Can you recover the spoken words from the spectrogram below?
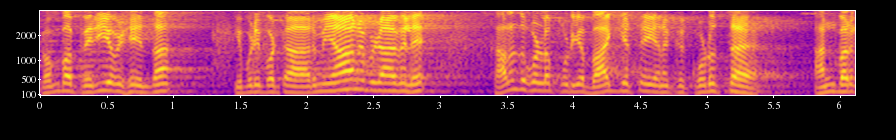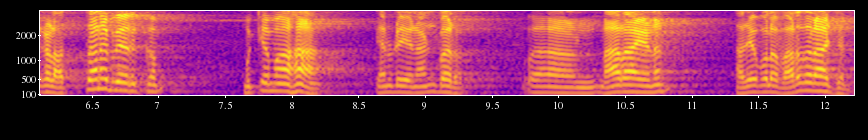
ரொம்ப பெரிய விஷயந்தான் இப்படிப்பட்ட அருமையான விழாவிலே கலந்து கொள்ளக்கூடிய பாக்கியத்தை எனக்கு கொடுத்த அன்பர்கள் அத்தனை பேருக்கும் முக்கியமாக என்னுடைய நண்பர் நாராயணன் அதே போல் வரதராஜன்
